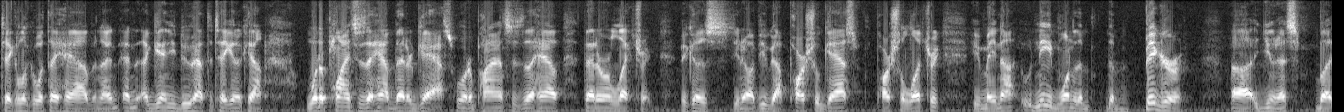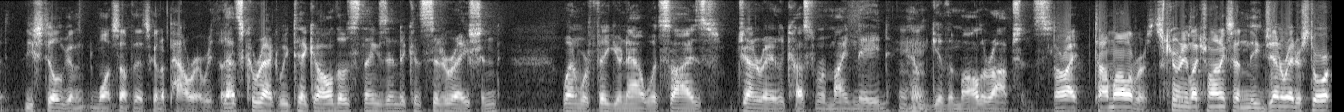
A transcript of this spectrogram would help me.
take a look at what they have, and, and again, you do have to take into account what appliances they have that are gas, what appliances they have that are electric, because you know if you've got partial gas, partial electric, you may not need one of the, the bigger uh, units, but you still going to want something that's going to power everything. That's correct. We take all those things into consideration when we're figuring out what size generator the customer might need Mm-hmm. and give them all their options. All right, Tom Oliver, Security Electronics and the Generator Store,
